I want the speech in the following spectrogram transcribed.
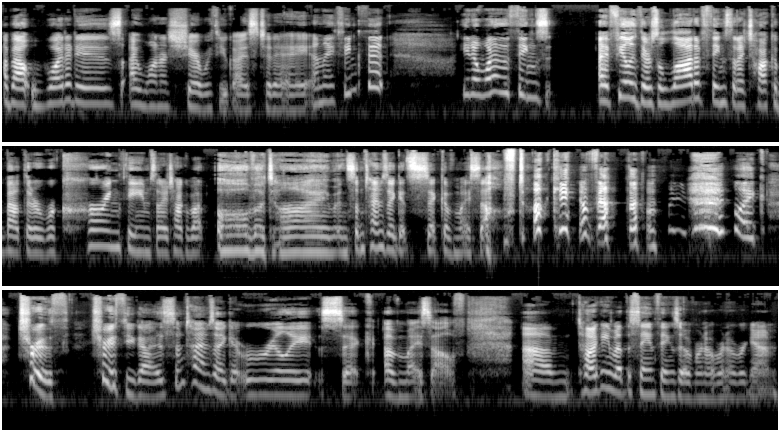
about what it is I want to share with you guys today. And I think that, you know, one of the things I feel like there's a lot of things that I talk about that are recurring themes that I talk about all the time. And sometimes I get sick of myself talking about them. like truth, truth, you guys. Sometimes I get really sick of myself um, talking about the same things over and over and over again.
